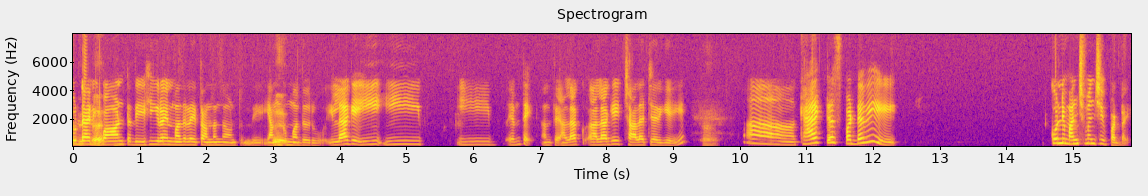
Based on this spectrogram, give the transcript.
చూడడానికి బాగుంటది. హీరోయిన్ మదర్ అయితే అందంగా ఉంటుంది. Young mother. ఇలాగే ఈ ఈ ఈ అంతే అంతే. అలా అలాగే చాలా జరిగాయి. ఆ, క్యారెక్టర్స్ పడ్డవి కొన్ని మంచి మంచి పడ్డాయి.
